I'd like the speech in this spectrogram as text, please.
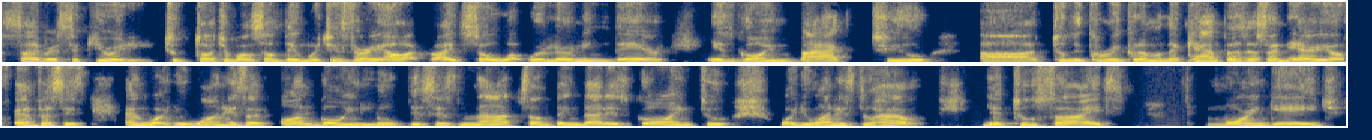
cybersecurity to touch upon something which is very hot, right? So what we're learning there is going back to uh, to the curriculum of the campus as an area of emphasis. And what you want is an ongoing loop. This is not something that is going to. What you want is to have the two sides more engaged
